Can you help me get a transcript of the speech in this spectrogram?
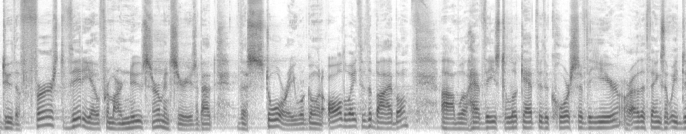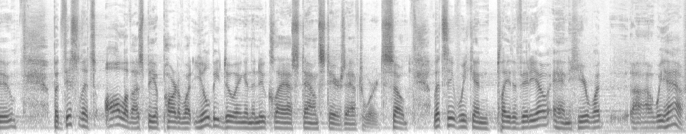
do the first video from our new sermon series about the story. We're going all the way through the Bible. Um, we'll have these to look at through the course of the year or other things that we do. But this lets all of us be a part of what you'll be doing in the new class downstairs afterwards. So let's see if we can play the video and hear what uh, we have.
